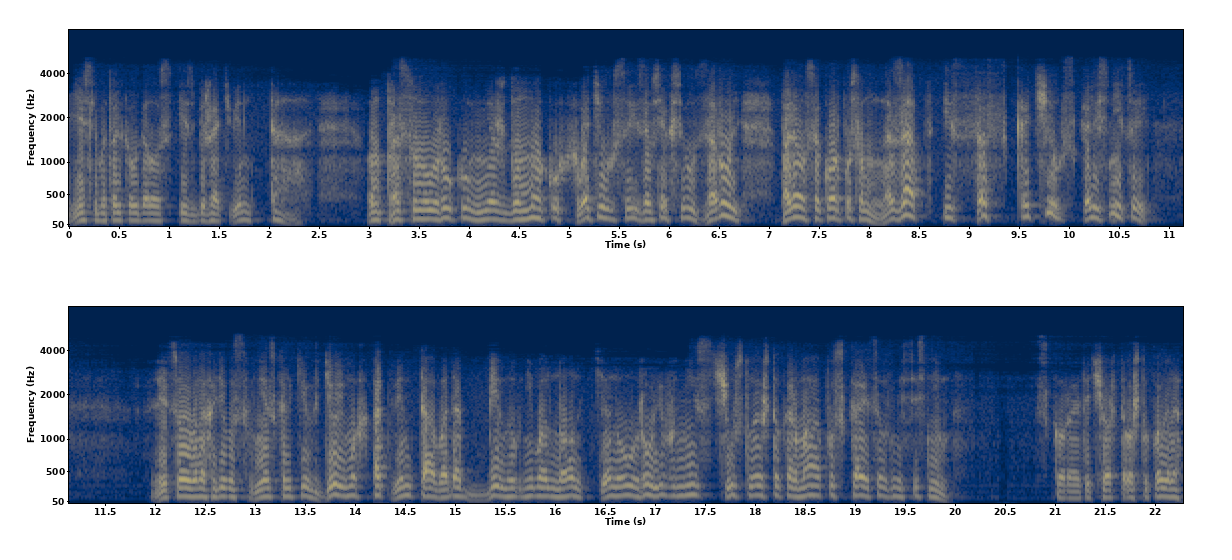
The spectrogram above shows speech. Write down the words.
Если бы только удалось избежать винта... Он просунул руку между ног, ухватился изо всех сил за руль, повелся корпусом назад и соскочил с колесницы. Лицо его находилось в нескольких дюймах от винта. Вода била в него, но он тянул руль вниз, чувствуя, что корма опускается вместе с ним. Скоро эта чертова штуковина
